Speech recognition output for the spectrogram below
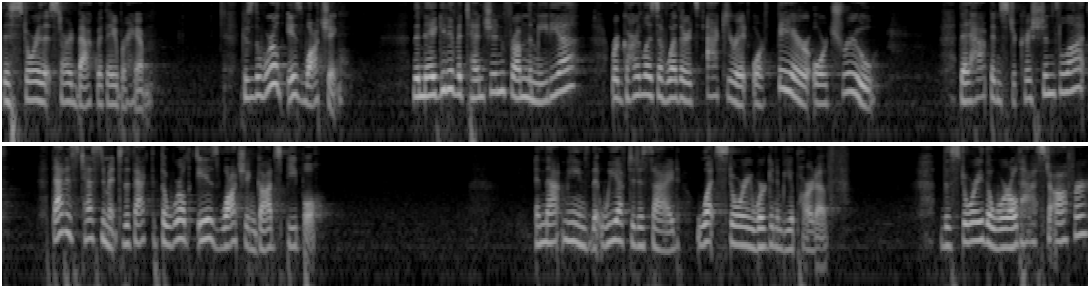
this story that started back with Abraham. Because the world is watching. The negative attention from the media, regardless of whether it's accurate or fair or true, that happens to Christians a lot, that is testament to the fact that the world is watching God's people. And that means that we have to decide what story we're going to be a part of the story the world has to offer,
